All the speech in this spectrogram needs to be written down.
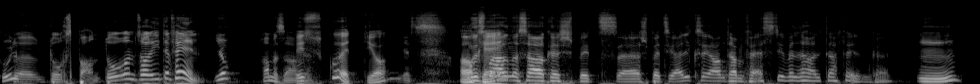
Cool. äh, durchs Band durch ein solider Film. Jo, kann man sagen. Ist gut, ja. Yes. Muss man auch Okay. noch sagen, es war spez, äh, speziell gesehen an dem Festival halt der Film, gell? Mhm.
